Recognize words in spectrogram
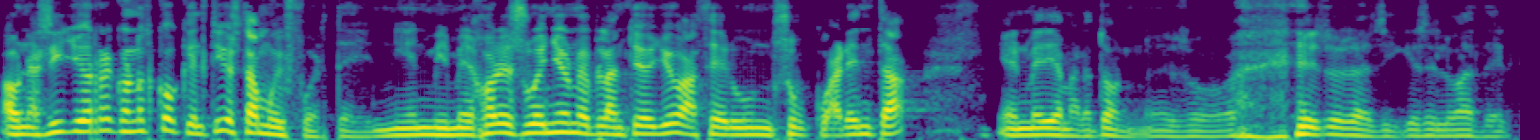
Aún así yo reconozco que el tío está muy fuerte. Ni en mis mejores sueños me planteo yo hacer un sub 40 en media maratón. Eso, es así, que se lo va a hacer.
